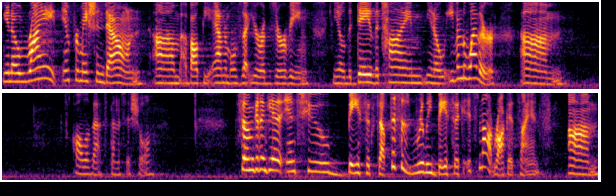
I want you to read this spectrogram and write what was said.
You know, write information down um, about the animals that you're observing. You know, the day, the time, you know, even the weather. Um, all of that's beneficial. So I'm going to get into basic stuff. This is really basic. It's not rocket science, um,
